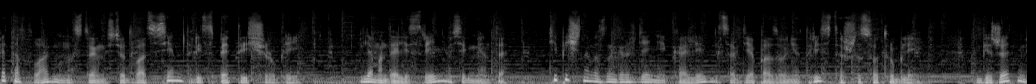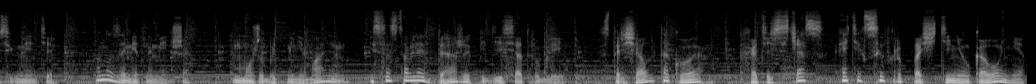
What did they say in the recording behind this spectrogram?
это флагманы стоимостью 27-35 тысяч рублей. Для моделей среднего сегмента – Типичное вознаграждение колеблется в диапазоне 300-600 рублей. В бюджетном сегменте оно заметно меньше, может быть минимальным и составлять даже 50 рублей. Встречал такое, хотя сейчас этих цифр почти ни у кого нет.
